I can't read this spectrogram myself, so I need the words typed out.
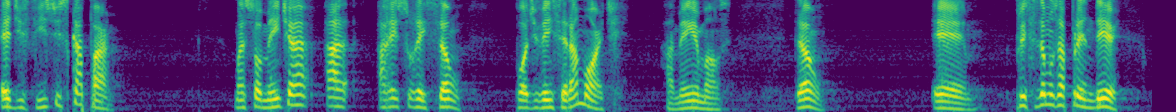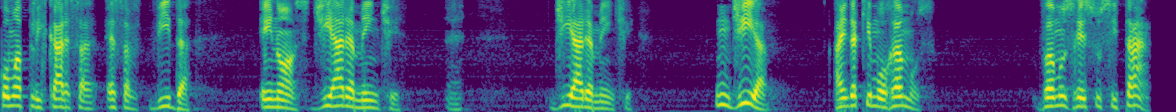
é difícil escapar. Mas somente a, a, a ressurreição pode vencer a morte. Amém, irmãos? Então, é, precisamos aprender como aplicar essa, essa vida em nós, diariamente. Né? Diariamente. Um dia, ainda que morramos, vamos ressuscitar.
